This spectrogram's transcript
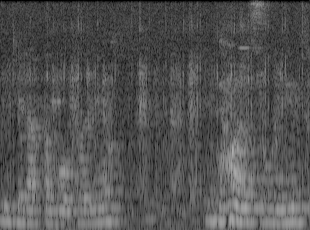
You get up, I'm over you. You don't want us to leave.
